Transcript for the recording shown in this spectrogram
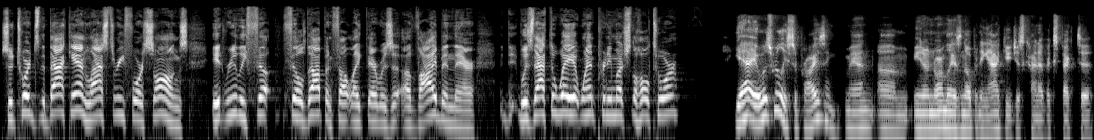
So towards the back end, last three, four songs, it really fill, filled up and felt like there was a, a vibe in there. Was that the way it went pretty much the whole tour? Yeah, it was really surprising, man. Um, you know, normally as an opening act, you just kind of expect to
